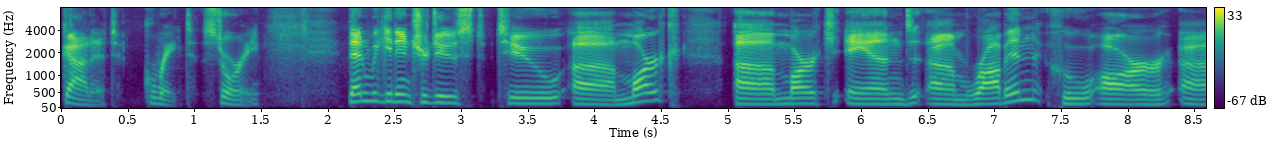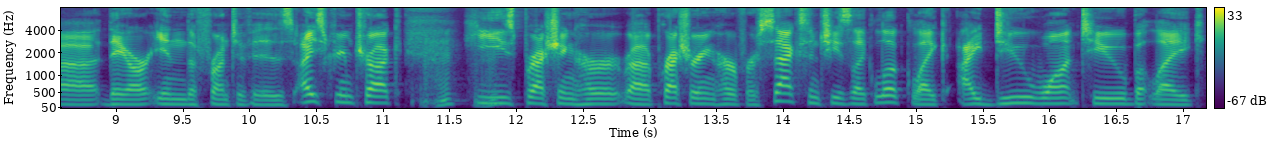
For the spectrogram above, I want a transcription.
Got it. Great story. Then we get introduced to uh, Mark, uh, Mark and um, Robin, who are uh, they are in the front of his ice cream truck. He's pressuring her, uh, pressuring her for sex, and she's like, "Look, like I do want to, but like."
